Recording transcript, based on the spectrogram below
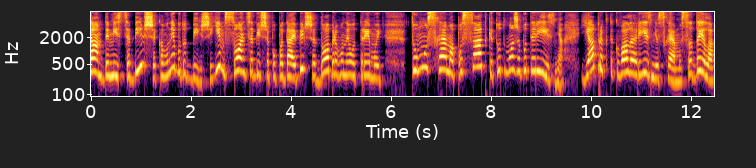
Там, де місця більше, кавуни будуть більші. Їм сонця більше попадає, більше добре вони отримують. Тому схема посадки тут може бути різня. Я практикувала різну схему. Садила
